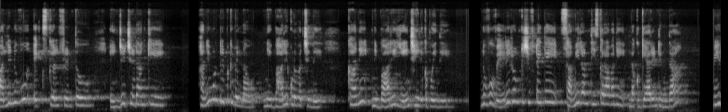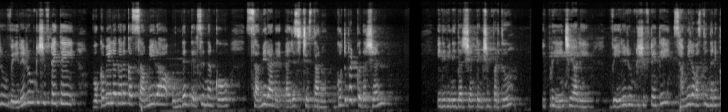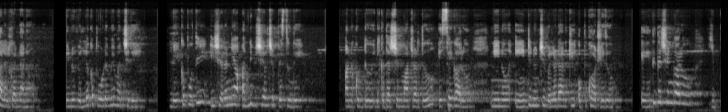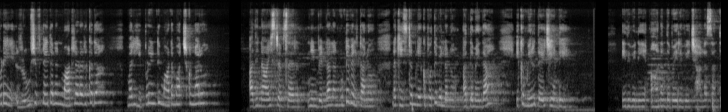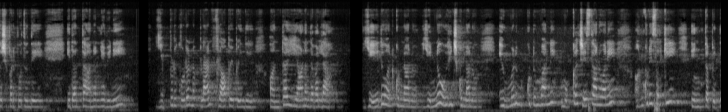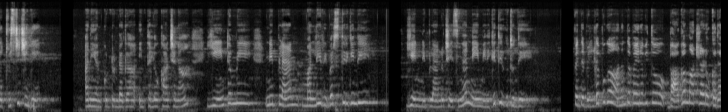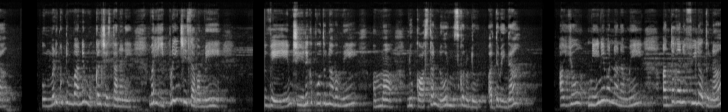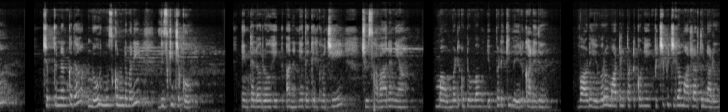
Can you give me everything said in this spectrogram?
మళ్ళీ నువ్వు ఎక్స్ గర్ల్ ఫ్రెండ్తో ఎంజాయ్ చేయడానికి హనీమూన్ ట్రిప్కి వెళ్ళావు. నీ భార్య కూడా వచ్చింది. కానీ నీ భార్య ఏం చేయలేకపోయింది. నువ్వు వేరే రూమ్కి షిఫ్ట్ అయితే సమీరాన్ని తీసుకురావని నాకు గ్యారంటీ ఉందా? మీరు వేరే రూమ్కి షిఫ్ట్ అయితే ఒకవేళ గనక సమీరా ఉందని తెలిసిందనుకో సమీరాని అరెస్ట్ చేస్తాను. గుర్తుపెట్టుకో దర్శన్. ఇది విని దర్శన్ టెన్షన్ పడుతూ ఇప్పుడు ఏం చేయాలి? వేరే రూమ్కి షిఫ్ట్ అయితే సమీర వస్తుందని కలలు కన్నాను. నేను వెళ్ళకపోవడమే మంచిది. లేకపోతే ఈ శరణ్య అన్ని విషయాలు చెప్పేస్తుంది. అనుకుంటూ ఇక దర్శన్ మాట్లాడుతూ ఎస్ఐ గారు నేను ఇంటి నుంచి వెళ్ళడానికి ఒప్పుకోవట్లేదు. ఏంటి దర్శన్ గారు? ఇప్పుడే రూమ్ షిఫ్ట్ అవుతానని మాట్లాడారు కదా. మరి ఇప్పుడేంటి మాట మార్చుకున్నారు? అది నా ఇష్టం సార్. నేను వెళ్ళాలనుకుంటే వెళ్తాను. నాకు ఇష్టం లేకపోతే వెళ్ళను. అర్థమైందా? ఇక మీరు దయచేయండి. ఇది విని ఆనంద భైరవి చాలా సంతోషపడిపోతుంది. ఇదంతా అనన్య విని ఇప్పుడు కూడా నా ప్లాన్ ఫ్లాప్ అయిపోయింది. అంతా ఈ ఆనంద వల్ల. ఏదో అనుకున్నాను ఎన్నో ఊహించుకున్నాను. ఈ ఉమ్మడి కుటుంబాన్ని ముక్కలు చేస్తాను అని అనుకునేసరికి ఇంత పెద్ద ట్విస్ట్ ఇచ్చింది. అని అనుకుంటుండగా ఇంతలో కాంచన ఏంటమ్మీ నీ ప్లాన్ మళ్ళీ రివర్స్ తిరిగింది? ఎన్ని ప్లాన్లు చేసినా నీ మీదికి తిరుగుతుంది. పెద్ద బిల్డప్గా ఆనంద భైరవితో బాగా మాట్లాడావు కదా. ఉమ్మడి కుటుంబాన్ని ముక్కలు చేస్తానని. మరి ఇప్పుడేం చేసావమ్మీ నువ్వేం చేయలేకపోతున్నావమ్మీ? అమ్మా నువ్వు కాస్త నోరు మూసుకొనుండు అర్థమైందా? అయ్యో నేనేమన్నానమ్మీ? అంతగానో ఫీల్ అవుతున్నా? చెప్తున్నాను కదా నోరు మూసుకొని ఉండమని విసిగించకు. ఇంతలో రోహిత్ అనన్య దగ్గరికి వచ్చి చూసావా అనన్య? మా ఉమ్మడి కుటుంబం ఇప్పటికీ వేరు కాలేదు. వాడు ఎవరో మాటలు పట్టుకొని పిచ్చి పిచ్చిగా మాట్లాడుతున్నాడు.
